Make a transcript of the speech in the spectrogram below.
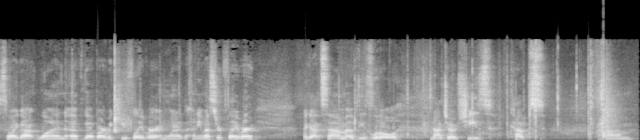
So I got one of the barbecue flavor and one of the honey mustard flavor. I got some of these little nacho cheese cups. Um,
